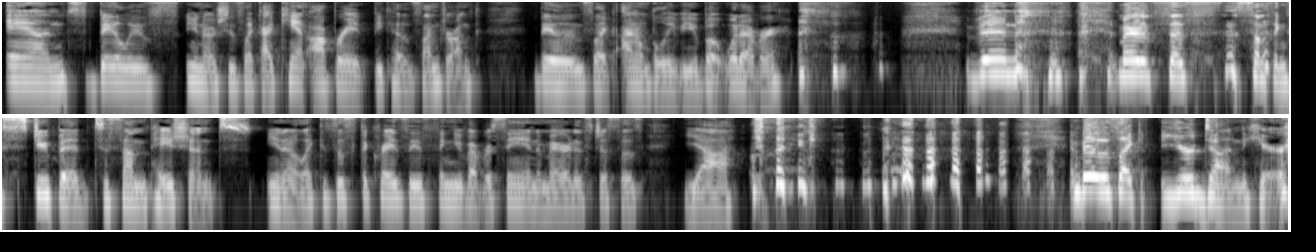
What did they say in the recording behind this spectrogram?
And Bailey's, you know, she's like, I can't operate because I'm drunk. Bailey's like, I don't believe you, but whatever. then Meredith says something stupid to some patient, you know, like, is this the craziest thing you've ever seen? And Meredith just says, Yeah. like and Bailey's like, You're done here.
